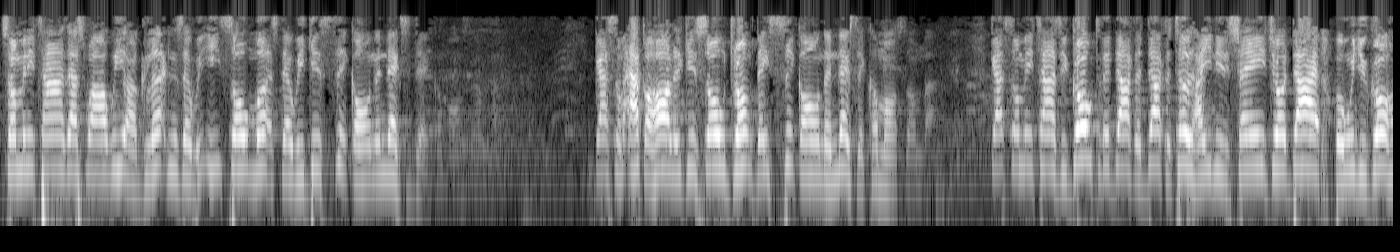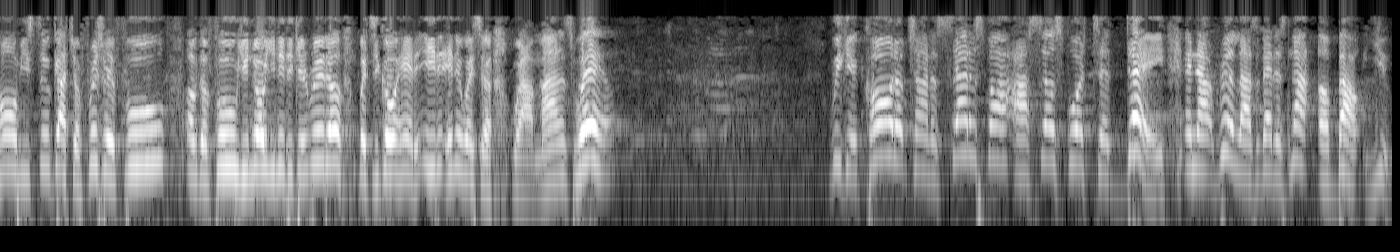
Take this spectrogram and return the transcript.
So many times that's why we are gluttons and we eat so much that we get sick on the next day. On. Got some alcoholics get so drunk they sick on the next day. Come on, somebody. Got so many times you go to the doctor, the doctor tells you how you need to change your diet, but when you go home, you still got your refrigerator full of the food you know you need to get rid of, but you go ahead and eat it anyway. So, well, I might as well. We get caught up trying to satisfy ourselves for today and not realizing that it's not about you.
